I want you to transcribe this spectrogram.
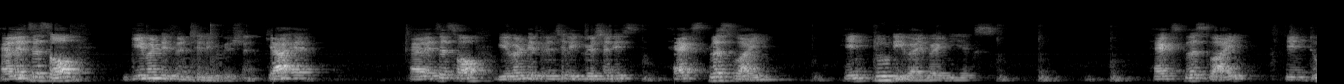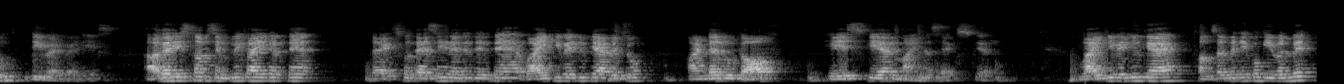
LHS of given differential equation क्या है? LHS of given differential equation is x plus y into dy by dx. x plus y into dy by dx. अगर इसको हम सिंप्लीफाई करते हैं तो x को ऐसे ही रहने देते हैं। y की वैल्यू क्या है बच्चों? Under root of a square minus x square y की वैल्यू क्या है? फ़ंक्शन में देखो गिवन में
